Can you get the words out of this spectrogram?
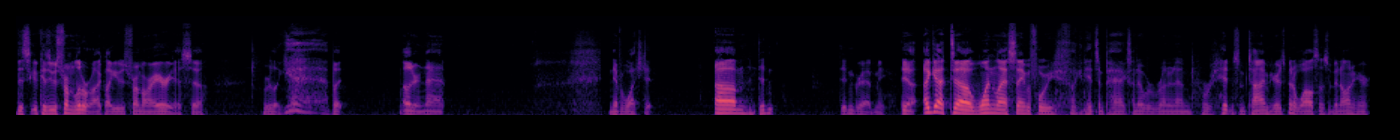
this because he was from Little Rock, like he was from our area, so we were like, yeah. But other than that, never watched it. Um, It didn't didn't grab me. Yeah, I got uh, one last thing before we fucking hit some packs. I know we're running out. We're hitting some time here. It's been a while since we've been on here.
